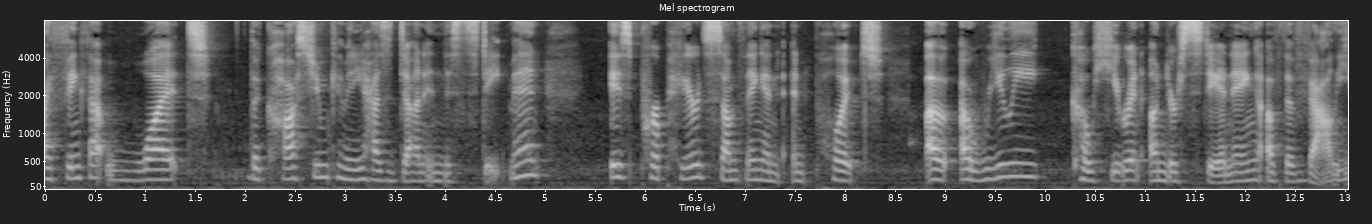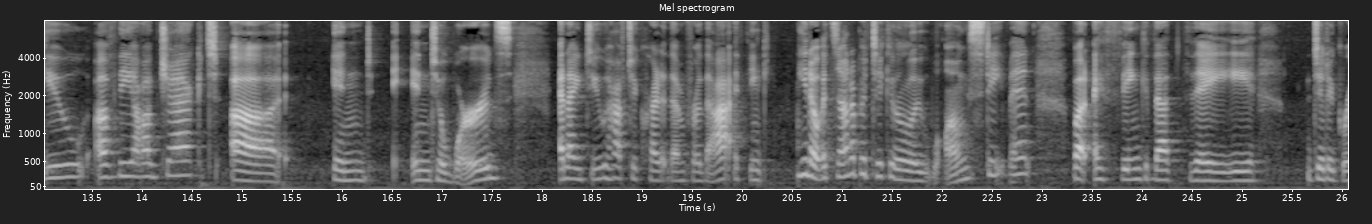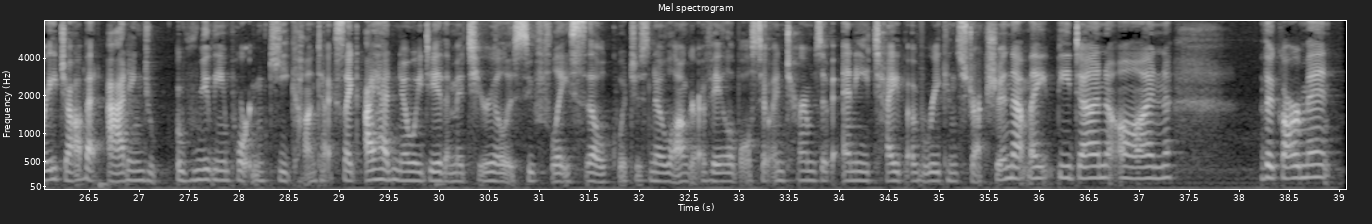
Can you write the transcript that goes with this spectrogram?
I think that what the costume committee has done in this statement is prepared something and, and put a, a really coherent understanding of the value of the object uh, in into words and i do have to credit them for that i think you know it's not a particularly long statement but i think that they did a great job at adding a really important key context. Like I had no idea the material is souffle silk, which is no longer available. So in terms of any type of reconstruction that might be done on the garment,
